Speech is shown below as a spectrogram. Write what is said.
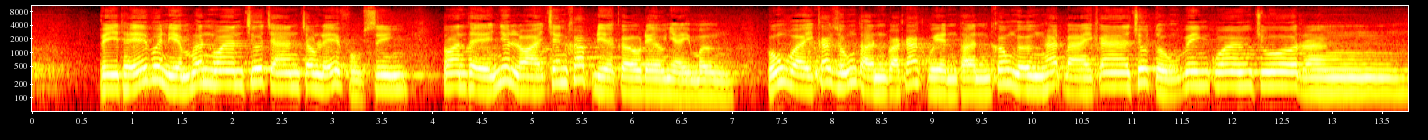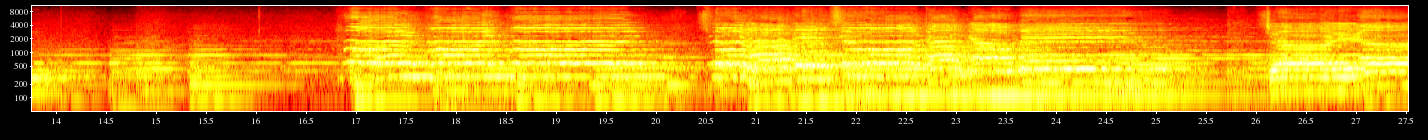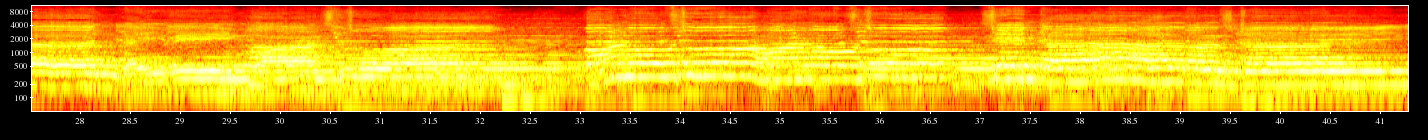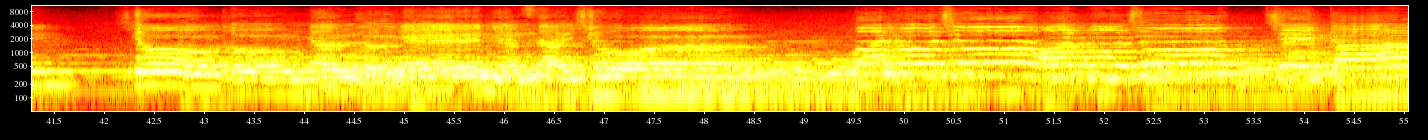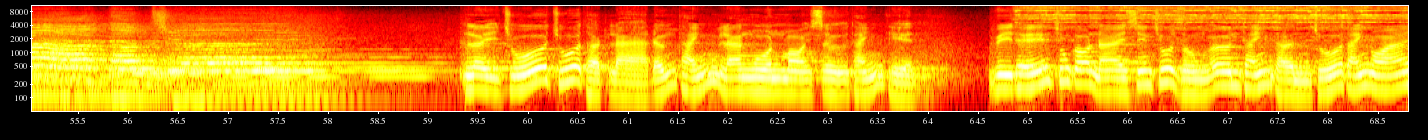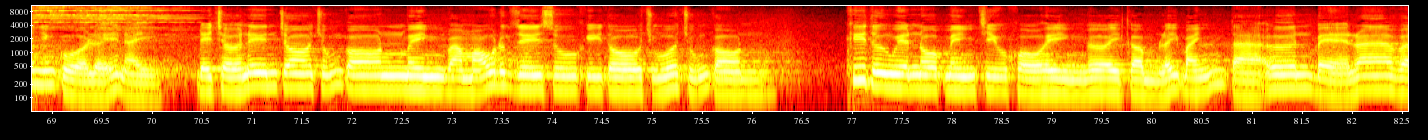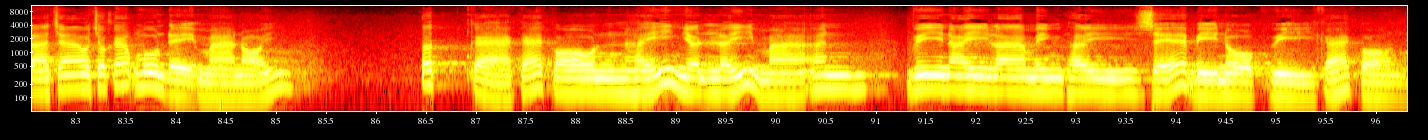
Vì thế với niềm hân hoan chứa chan trong lễ phục sinh, toàn thể nhân loại trên khắp địa cầu đều nhảy mừng. Cũng vậy các dũng thần và các quyền thần không ngừng hát bài ca chúc tụng vinh quang Chúa rằng trời chúa chúa thật là đấng thánh là nguồn mọi sự thánh thiện vì thế chúng con này xin Chúa dùng ơn Thánh Thần Chúa thánh hóa những của lễ này để trở nên cho chúng con mình và máu Đức Giêsu Kitô Chúa chúng con. Khi tự nguyện nộp mình chịu khổ hình, người cầm lấy bánh tạ ơn bẻ ra và trao cho các môn đệ mà nói: cả các con hãy nhận lấy mà ăn. Vì này là mình thầy sẽ bị nộp vì các con.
